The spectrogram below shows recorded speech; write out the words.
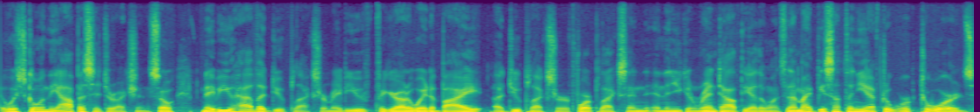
which go in the opposite direction. So maybe you have a duplex, or maybe you figure out a way to buy a duplex or a fourplex, and, and then you can rent out the other ones. That might be something you have to work towards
